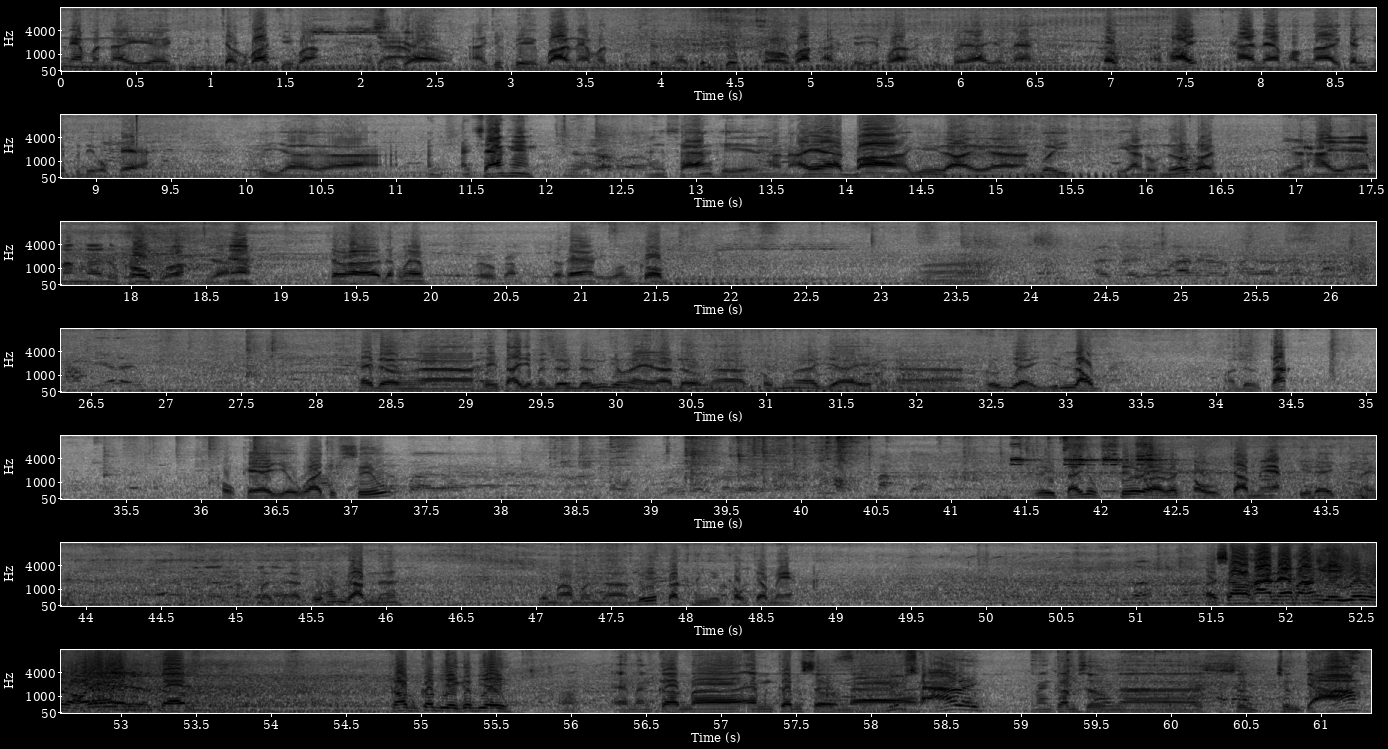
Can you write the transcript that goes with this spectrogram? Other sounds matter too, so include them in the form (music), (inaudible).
mấy anh em mình đây ờ, xin kính chào cô bác chị bạn Xin chào. à, trước tiên ba anh em mình cũng xin ờ, kính chúc cô bác anh chị và bạn sức khỏe giàu năng tốt à, thấy hai anh em hôm nay chẳng dịp đi cầu kè bây giờ à, ăn, ăn sáng ha Dạ. ăn sáng thì hồi nãy anh ba với lại à, anh Vi thì ăn đồ nước rồi giờ hai em ăn à, đồ khô bữa Dạ. ha sao à, được không em Được không? được ha quán cơm à. Mày mày đổ ra mày tám dĩa đi. Cái đường à, hiện tại giờ mình đứng đứng chỗ này là đường à, cũng à, về hướng về Vĩnh Long. Mà đường tắt. Cầu kè vừa qua chút xíu. Đi tới chút xíu là cái cầu Trà Mẹt gì đây chỗ này nè. Mình cũng không rành nữa. Nhưng mà mình biết là hình như cầu Trà Mẹt. À, sao hai anh em ăn gì vô rồi gọi em? cơm. cơm cơm gì cơm gì Ờ, em ăn cơm ờ, em ăn cơm sườn ờ, Muối xả đi em ăn cơm sườn ờ, sườn sườn chả.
